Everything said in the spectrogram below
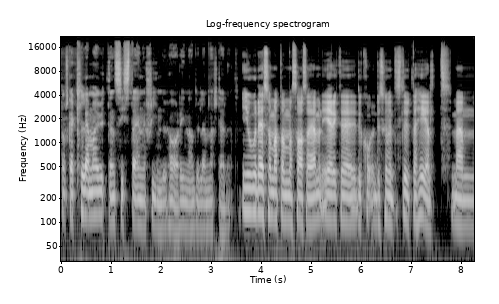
De ska klämma ut den sista energin du har innan du lämnar stället. Jo det är som att de sa så här, ja men Erik det, du, du ska väl inte sluta helt men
